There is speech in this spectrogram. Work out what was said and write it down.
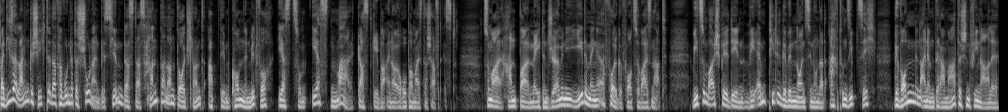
Bei dieser langen Geschichte, da verwundert es schon ein bisschen, dass das Handballland Deutschland ab dem kommenden Mittwoch erst zum ersten Mal Gastgeber einer Europameisterschaft ist. Zumal Handball Made in Germany jede Menge Erfolge vorzuweisen hat. Wie zum Beispiel den WM-Titelgewinn 1978, gewonnen in einem dramatischen Finale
